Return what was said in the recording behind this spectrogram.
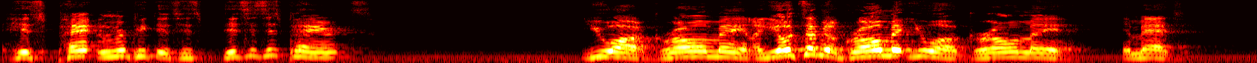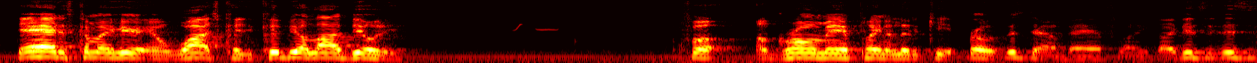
His parent. Repeat this. His this is his parents. You are a grown man. Like you don't tell me a grown man. You are a grown man. Imagine they had us come out here and watch because it could be a liability for a grown man playing a little kid, bro. This down bad, flight. Like this is this is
